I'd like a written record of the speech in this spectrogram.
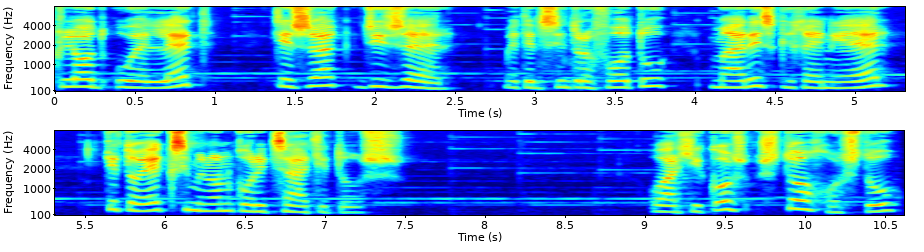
Claude Ouellet και Jacques Gizer με την σύντροφό του Μαρίς Γκρενιέρ και το έξι μηνών κοριτσάκι τους. Ο αρχικός στόχος του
